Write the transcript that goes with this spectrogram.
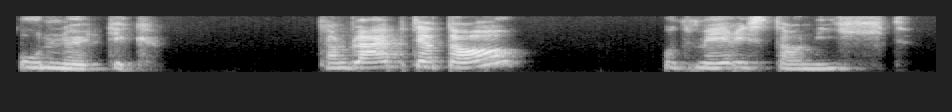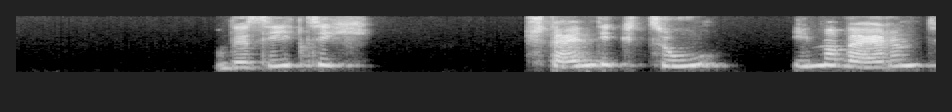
unnötig. Dann bleibt er da und mehr ist da nicht. Und er sieht sich ständig zu, immer während,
